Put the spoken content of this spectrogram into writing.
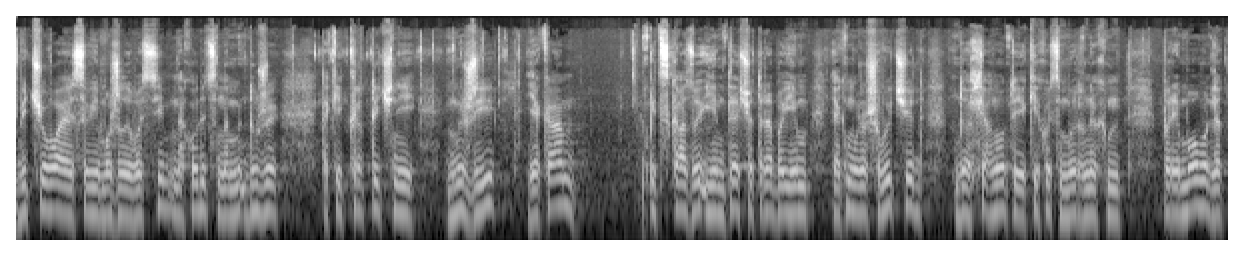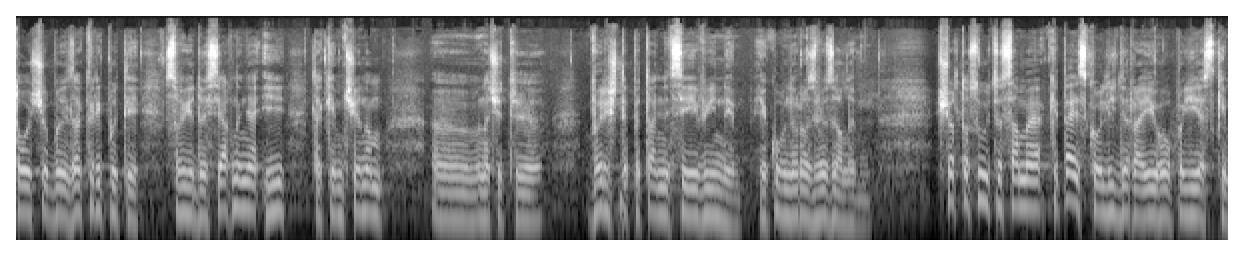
відчуває свої можливості, знаходиться на дуже такій критичній межі, яка підказує їм те, що треба їм як можна швидше досягнути якихось мирних м, перемовин для того, щоб закріпити свої досягнення і таким чином е, значить, е, вирішити питання цієї війни, яку вони розв'язали. Що стосується саме китайського лідера і його поїздки,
